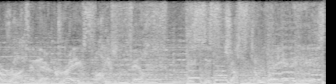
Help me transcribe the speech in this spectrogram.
to rot in their graves like filth. This is just the way it is.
